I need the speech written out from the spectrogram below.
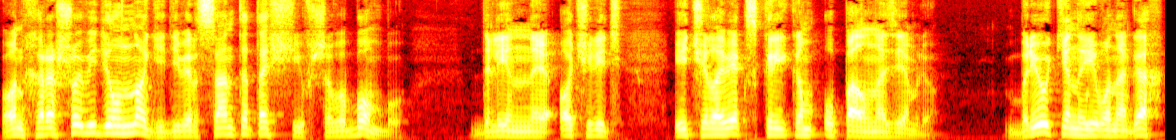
Он хорошо видел ноги диверсанта, тащившего бомбу. Длинная очередь, и человек с криком упал на землю. Брюки на его ногах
